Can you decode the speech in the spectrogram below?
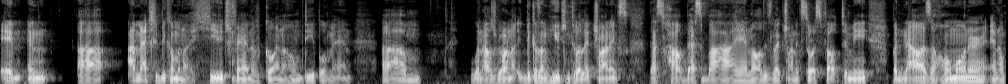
and, and, uh, I'm actually becoming a huge fan of going to Home Depot, man. Um, when I was growing up, because I'm huge into electronics, that's how Best Buy and all these electronic stores felt to me. But now as a homeowner and I'm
